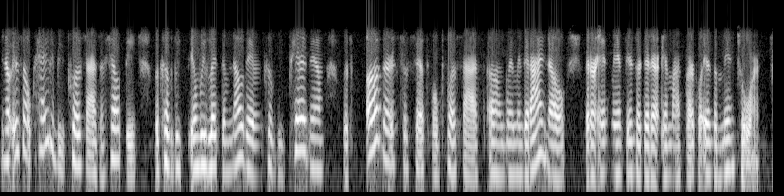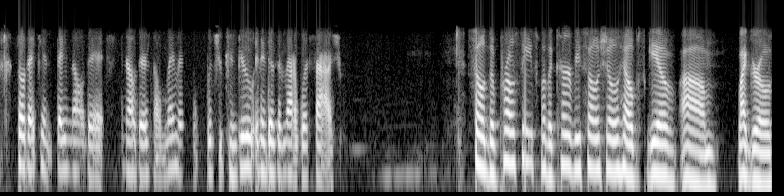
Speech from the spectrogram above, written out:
you know it's okay to be plus size and healthy because we and we let them know that because we pair them with other successful plus size um, women that I know that are in Memphis or that are in my circle as a mentor, so they can they know that you know there's no limit what you can do and it doesn't matter what size. So the proceeds for the Curvy Social helps give um, like girls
